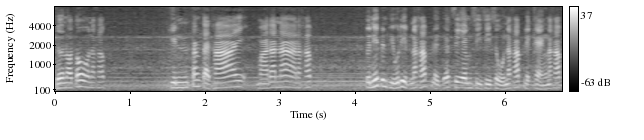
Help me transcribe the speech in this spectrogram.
เดินออโต้นะครับ กินตั้งแต่ท้ายมาด้านหน้านะครับ ตัวนี้เป็นผิวดิบนะครับ เหล็ก SCM 440 นะครับ เหล็กแข็งนะครับ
